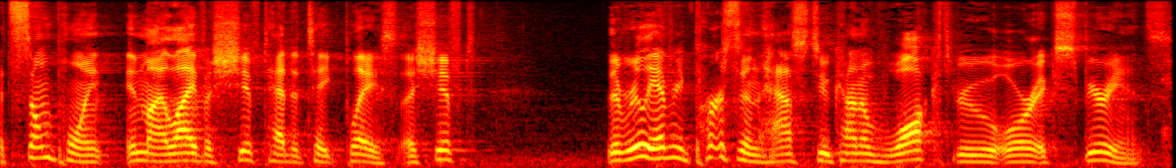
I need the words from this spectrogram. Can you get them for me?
at some point in my life, a shift had to take place. A shift that really every person has to kind of walk through or experience.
